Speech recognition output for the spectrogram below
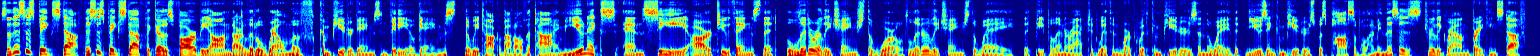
So this is big stuff. This is big stuff that goes far beyond our little realm of computer games and video games that we talk about all the time. Unix and C are two things that literally changed the world, literally changed the way that people interacted with and worked with computers and the way that using computers was possible. I mean, this is truly groundbreaking stuff.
